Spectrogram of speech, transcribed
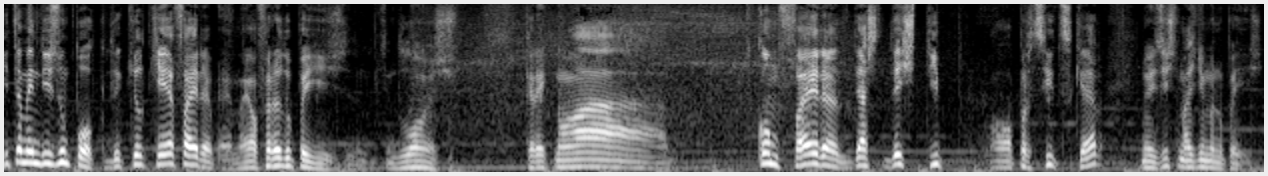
e também diz um pouco daquilo que é a feira, é a maior feira do país, de longe. Creio que não há como feira deste, deste tipo, ou parecido sequer, não existe mais nenhuma no país.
